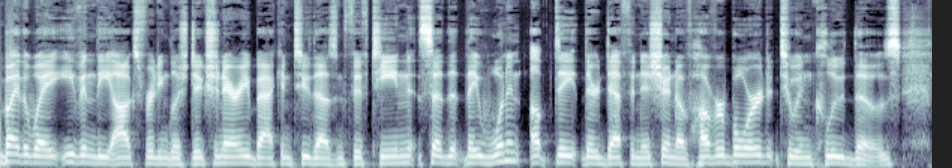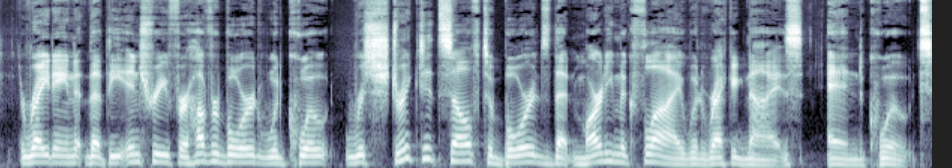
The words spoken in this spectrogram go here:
By the way, even the Oxford English Dictionary back in 2015 said that they wouldn't update their definition of hoverboard to include those, writing that the entry for hoverboard would, quote, restrict itself to boards that Marty McFly would recognize, end quote.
